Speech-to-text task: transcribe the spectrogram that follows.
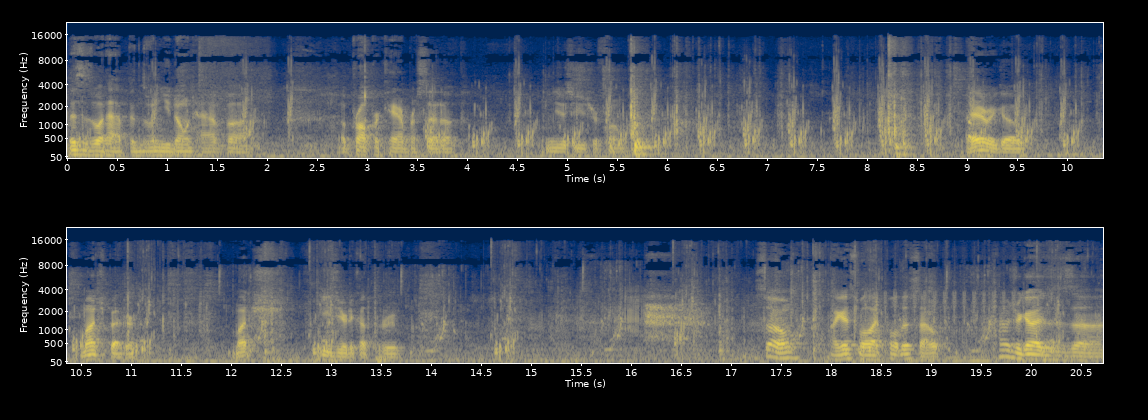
This is what happens when you don't have uh, a proper camera setup. You just use your phone. There we go. Much better. Much easier to cut through. So, I guess while I pull this out, how's your guys' uh,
